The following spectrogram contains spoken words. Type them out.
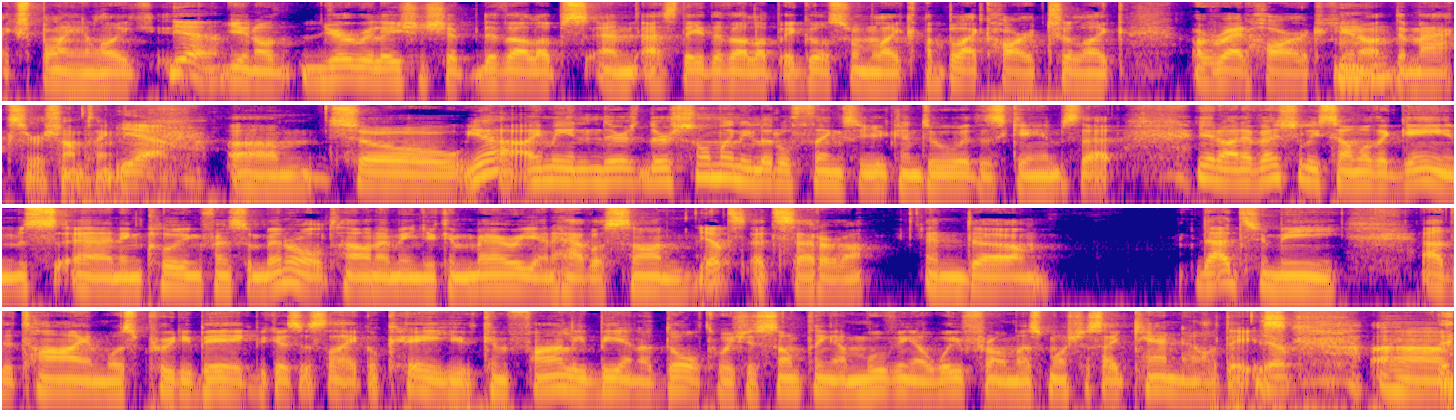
explain like yeah you know your relationship develops and as they develop it goes from like a black heart to like a red heart you mm-hmm. know the max or something yeah um so yeah i mean there's there's so many little things that you can do with these games that you know and eventually some of the games and including friends of mineral town i mean you can marry and have a son yep. etc and um that to me at the time was pretty big because it's like okay you can finally be an adult which is something i'm moving away from as much as i can nowadays. Yep. um,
